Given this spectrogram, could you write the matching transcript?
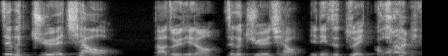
这个诀窍，大家注意听哦，这个诀窍一定是最快的。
